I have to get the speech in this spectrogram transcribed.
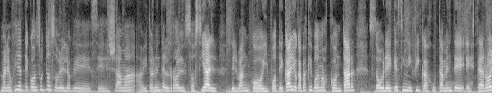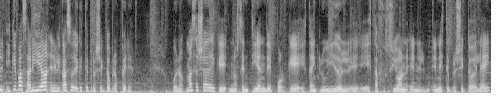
María Eugenia, te consulto sobre lo que se llama habitualmente el rol social del banco hipotecario. Capaz que podemos contar sobre qué significa justamente este rol y qué pasaría en el caso de que este proyecto prospere. Bueno, más allá de que no se entiende por qué está incluido eh, esta fusión en, este proyecto de ley,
